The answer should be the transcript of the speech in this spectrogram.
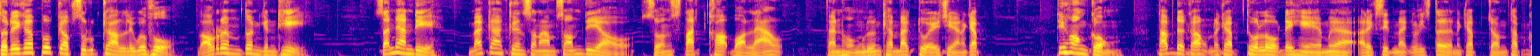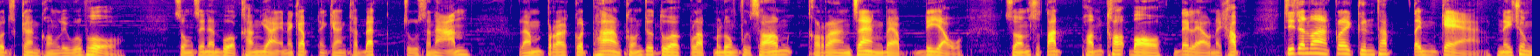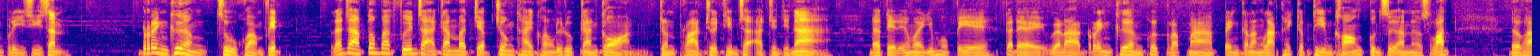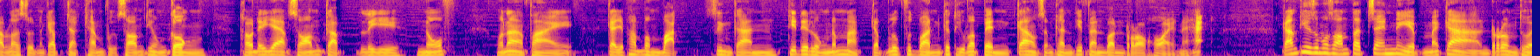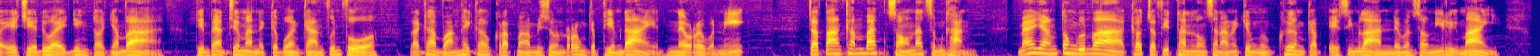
สวัสดีครับพบกับสุรุการลิเวอร์พูลเราเริ่มต้นกันที่ สัญญาณดี แม็กกาคืนสนามซ้อมเดี่ยว สวนสตัดเคาะบอลแล้ว แฟนหงลุ้นคัมแบ็กทัวร์เอเชียนะครับ ที่ฮ่องกง ทัพเดอะคอกนะครับ ทั่วโลกได้เฮเมื่ออเล็กซิสแม็กลิสเตอร์นะครับ จอมทัพกลสุการของลิเวอร์พูลส่งสัญญาณบวกครั้งใหญ่นะครับ ในการคัมแบ็กจู่สนาม หลังปรากฏภาพของเจ้าตัวกลับมาลงฝึกซ้อมกลางแจ้งแบบเดี่ยว สวมสตั๊ดพร้อมเคาะบอลได้แล้วนะครับชี้จันว่าใกล้คืนทัพ เต็มแก่ในช่วงปรีซีซั่นเร่งเครื่องสู่ความฟิต และจากต้องพักฟื้นจากอาการบาดเจ็บช่วงท้ายของฤดูกาลก่อน จนพลาดช่วยทีมชาติอาร์เจนตินาดาเตะเอ็มวัย26 ปี ก็ได้เวลาเร่งเครื่องเพื่อกลับมาเป็นกำลังหลักให้กับทีมของกุนซืออันเนอร์สลัตโดยภาพล่าสุดนะครับจากแคมป์ฝึกซ้อมที่ฮ่องกง เขาได้แยกซ้อมกับลีโนฟหัวหน้าฝ่ายกายภาพบำบัด ซึ่งการที่ได้ลงน้ำหนักกับลูกฟุตบอลก็ถือว่าเป็นก้าวสำคัญที่แฟนบอลรอคอยนะฮะ การที่สโมสรตัดใจหนีบแมกการร่วมทัวร์เอเชียด้วยยิ่งตอกย้ำว่า ทีมแพทย์เชื่อมั่นในกระบวนการฟื้นฟู และคาดหวังให้เขากลับมามีส่วนร่วมกับทีมได้ในเร็ววันนี้จะตามคัมแบ็ก2นัดสำคัญ แม้ยังต้องลุ้นว่าเขาจะฟิตทันลงสนามในเกมอุ่นเครื่องกับเอซิมิลานในวันเสาร์นี้หรือไม่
